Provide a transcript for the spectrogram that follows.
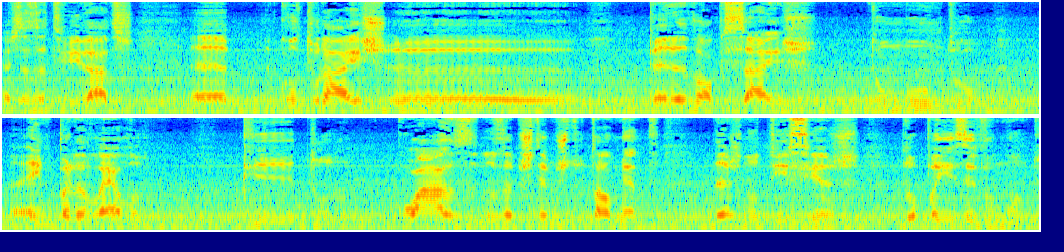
estas atividades eh, culturais eh, paradoxais de um mundo eh, em paralelo que quase nos abstemos totalmente das notícias do país e do mundo.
